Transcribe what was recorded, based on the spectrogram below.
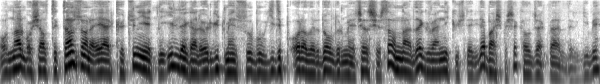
Onlar boşalttıktan sonra eğer kötü niyetli illegal örgüt mensubu gidip oraları doldurmaya çalışırsa onlar da güvenlik güçleriyle baş başa kalacaklardır gibi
